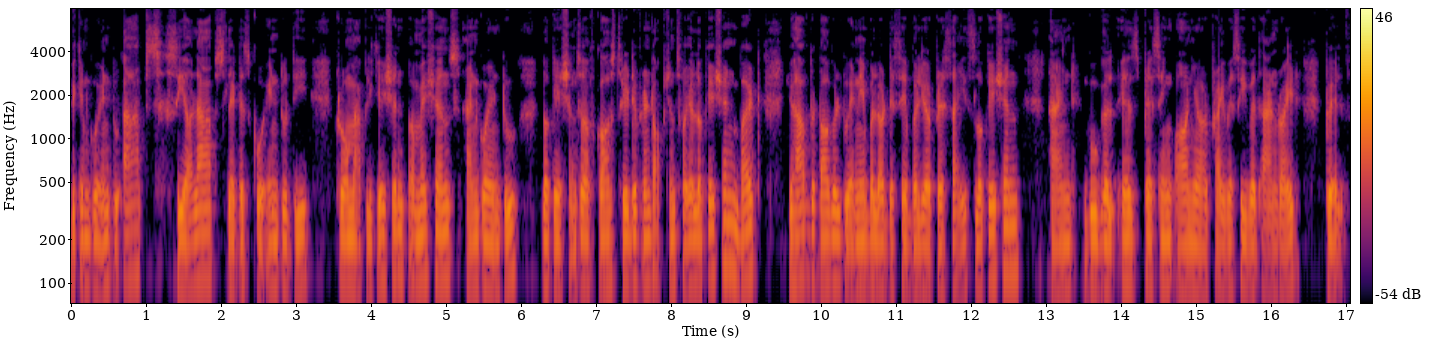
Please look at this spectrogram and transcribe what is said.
We can go into apps, see all apps. Let us go into the Chrome application permissions and go into location. So of course, three different options for your location, but you have the toggle to enable or disable your precise location and Google is pressing on your privacy with Android 12.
